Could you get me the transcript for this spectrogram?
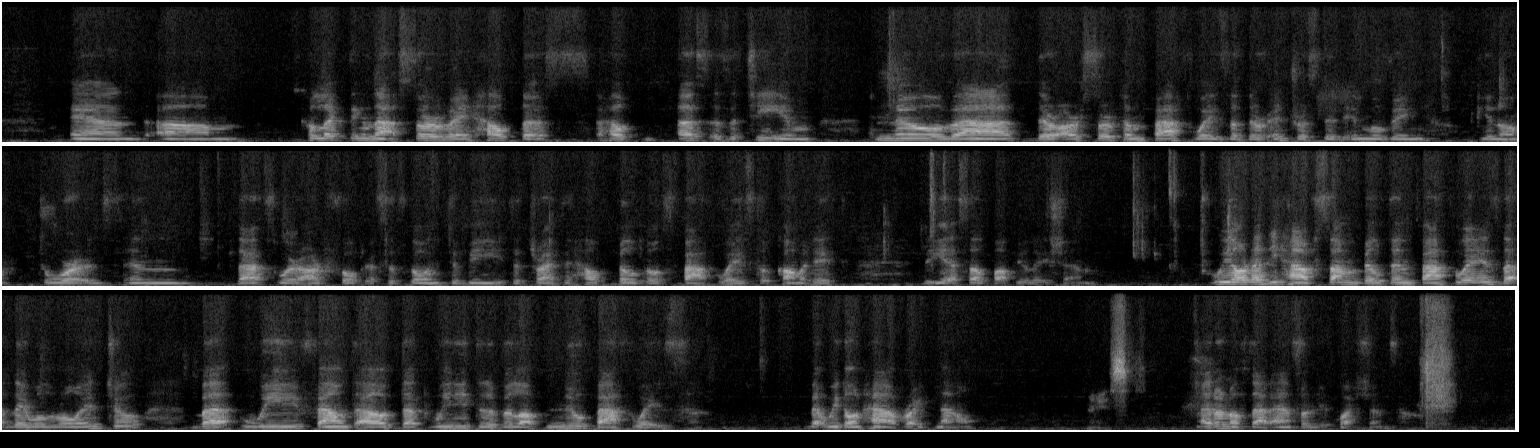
And um, collecting that survey helped us, helped us as a team know that there are certain pathways that they're interested in moving, you know, towards and that's where our focus is going to be to try to help build those pathways to accommodate the ESL population. We already have some built-in pathways that they will roll into, but we found out that we need to develop new pathways that we don't have right now. Nice. I don't know if that answered your questions.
